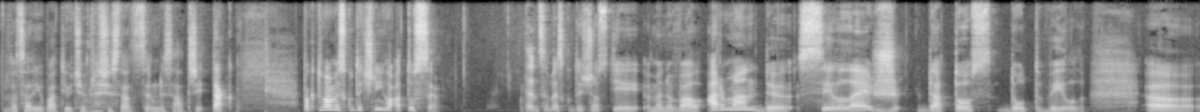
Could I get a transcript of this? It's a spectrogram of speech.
25. června 1673. Tak, pak tu máme skutečného Atose. Ten se ve skutečnosti jmenoval Armand de Sillege Datos Dotville. Eh,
